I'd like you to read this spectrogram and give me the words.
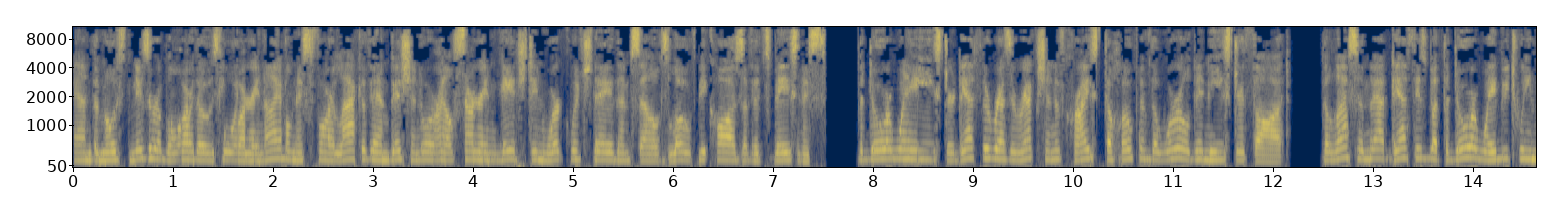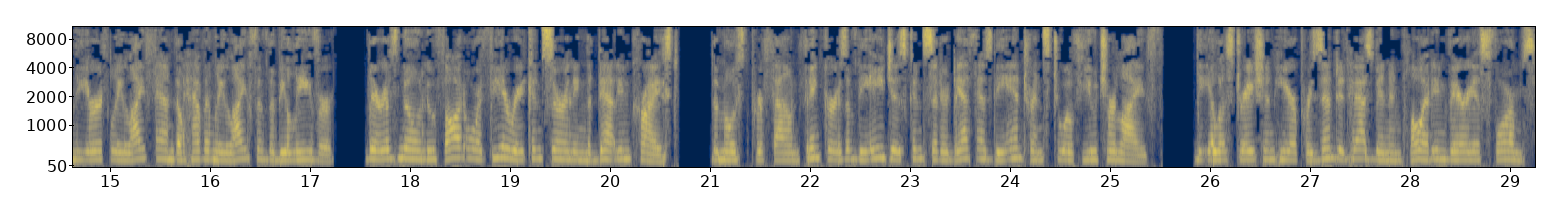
and the most miserable are those who are in idleness for lack of ambition or else are engaged in work which they themselves loathe because of its baseness. The doorway Easter death the resurrection of Christ the hope of the world in Easter thought. The lesson that death is but the doorway between the earthly life and the heavenly life of the believer. There is no new thought or theory concerning the dead in Christ. The most profound thinkers of the ages consider death as the entrance to a future life. The illustration here presented has been employed in various forms,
